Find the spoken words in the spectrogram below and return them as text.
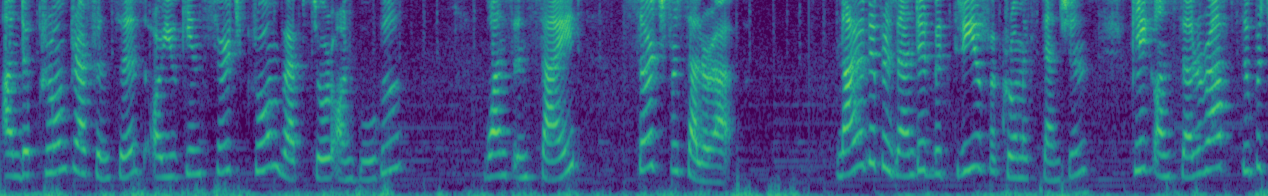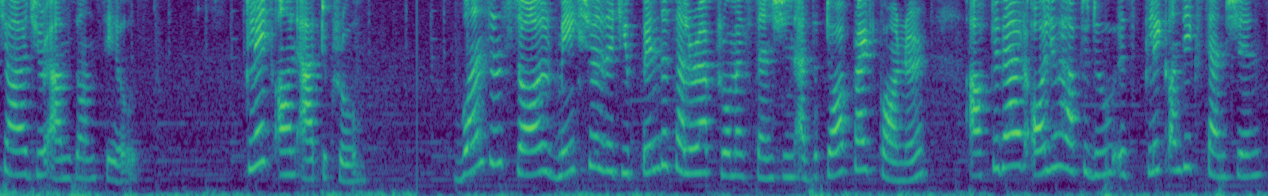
under Chrome Preferences or you can search Chrome Web Store on Google. Once inside, search for Seller App. Now you'll be presented with three of our Chrome extensions. Click on Seller App, supercharge your Amazon sales. Click on Add to Chrome. Once installed, make sure that you pin the Seller App Chrome extension at the top right corner. After that, all you have to do is click on the extension,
